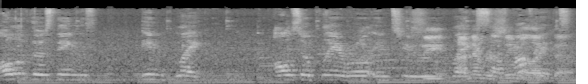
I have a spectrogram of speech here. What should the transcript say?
all of those things in like also play a role into See, like I never seen it like that. self-confidence.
